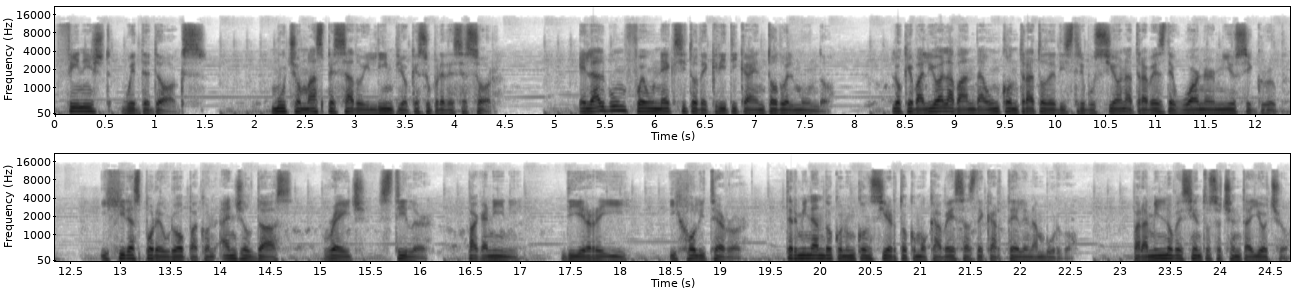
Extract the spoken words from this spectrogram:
Finished with the Dogs, mucho más pesado y limpio que su predecesor. El álbum fue un éxito de crítica en todo el mundo, lo que valió a la banda un contrato de distribución a través de Warner Music Group y giras por Europa con Angel Dust, Rage, Steeler, Paganini, DRI y Holy Terror, terminando con un concierto como cabezas de cartel en Hamburgo. Para 1988,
